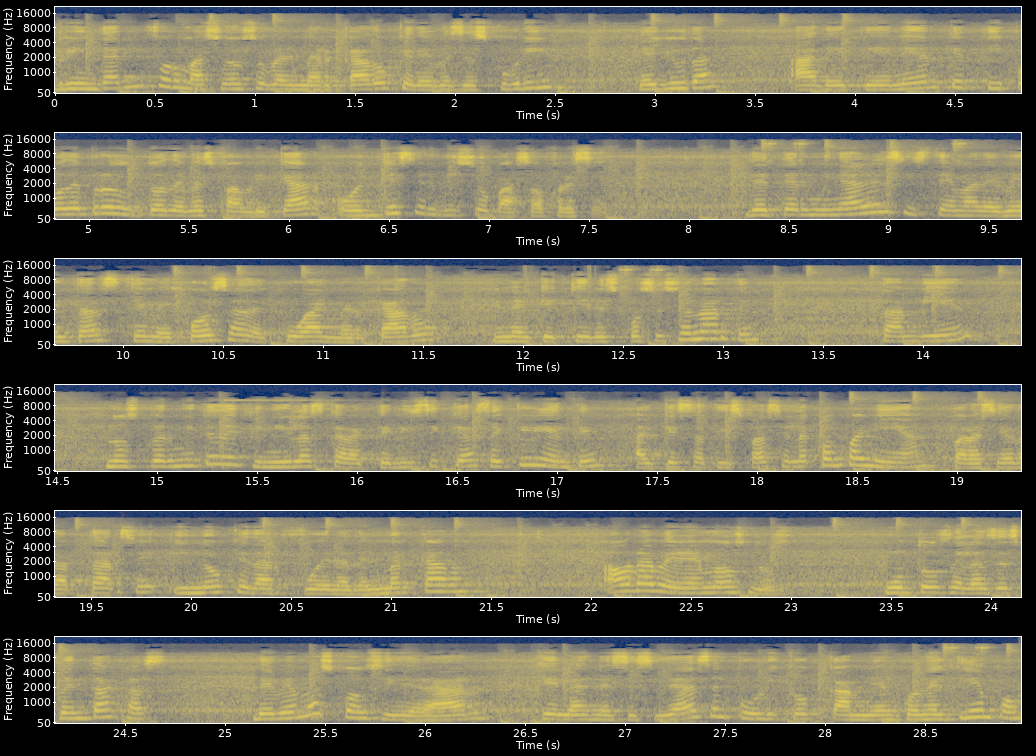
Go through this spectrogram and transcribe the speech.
Brindar información sobre el mercado que debes descubrir te ayuda a detener qué tipo de producto debes fabricar o en qué servicio vas a ofrecer. Determinar el sistema de ventas que mejor se adecua al mercado en el que quieres posicionarte. También nos permite definir las características del cliente al que satisface la compañía para así adaptarse y no quedar fuera del mercado. Ahora veremos los puntos de las desventajas. Debemos considerar que las necesidades del público cambian con el tiempo.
